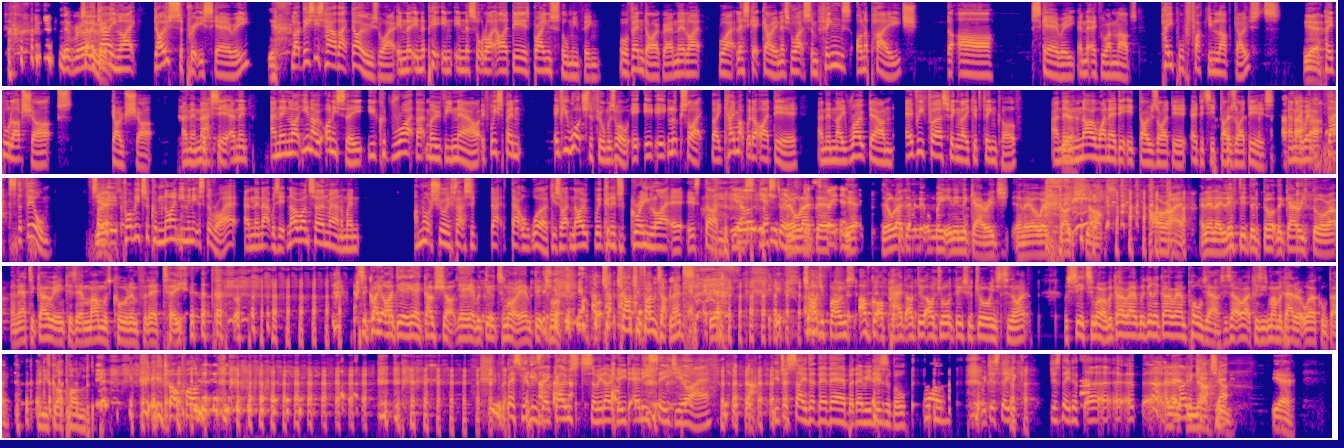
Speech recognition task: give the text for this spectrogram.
Never heard So of it. again, like ghosts are pretty scary. Yeah. Like this is how that goes, right? In the in the pit in, in the sort of like ideas brainstorming thing or Venn diagram, they're like, right, let's get going. Let's write some things on a page that are scary and that everyone loves. People fucking love ghosts. Yeah. People love sharks. Ghost shark. And then that's it. And then and then like, you know, honestly, you could write that movie now. If we spent if you watch the film as well, it, it, it looks like they came up with that idea and then they wrote down every first thing they could think of, and then Yeah. no one edited those idea edited those ideas, and they went, "That's the film." So Yeah. it probably took them ninety minutes to write, and then that was it. No one turned around and went, "I'm not sure if that's a that that will work." It's like, no, we're gonna just green light it. It's done. Yes, No, yes to They all had their yeah. They all had their little meeting in the garage, and they all went ghost sharks. all right, and then they lifted the door, the garage door up, and they had to go in because their mum was calling them for their tea. it's a great idea, yeah. Ghost sharks, yeah, yeah. We'll do it tomorrow. Yeah, we'll do it tomorrow. I've got- Ch- charge your phones up, lads. yeah. Charge your phones. I've got a pad. I'll do. I'll draw. Do some drawings tonight. We'll see you tomorrow. We go around. We're going to go around Paul's house. Is that all right? Because his mum and dad are at work all day. and he's got a pond. He's got a pond. The best thing is they're ghosts, so we don't need any CGI. You just say that they're there, but they're invisible. Oh. We just need a just need a, a, a, a, a load of nothing. ketchup. Yeah.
